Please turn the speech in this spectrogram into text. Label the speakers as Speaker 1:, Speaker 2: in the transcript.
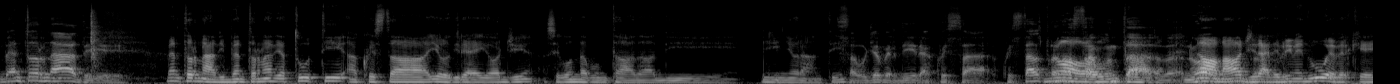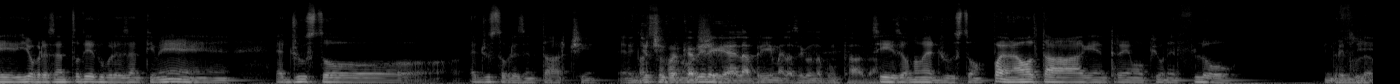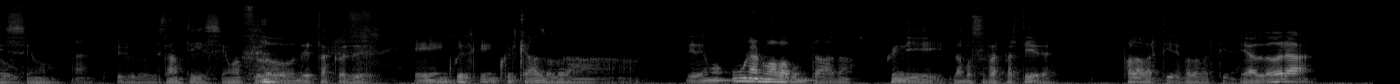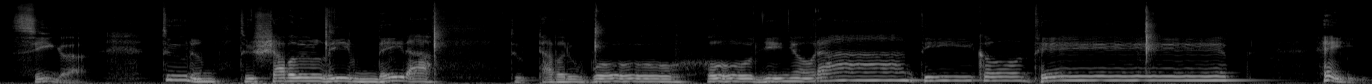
Speaker 1: Bentornati!
Speaker 2: Bentornati, bentornati a tutti a questa, io lo direi oggi, seconda puntata di Gli Ignoranti.
Speaker 1: Stavo già per dire a questa, quest'altra
Speaker 2: Nuova
Speaker 1: nostra
Speaker 2: puntata.
Speaker 1: puntata.
Speaker 2: No, ma oggi dai, le prime due perché io presento te, tu presenti me, è giusto, è giusto presentarci. e
Speaker 1: È giusto far
Speaker 2: conoscere.
Speaker 1: capire che è la prima e la seconda puntata.
Speaker 2: Sì, secondo me è giusto. Poi una volta che entreremo più nel flow, the flow. Piaciuto questo?
Speaker 1: Tantissimo, flow, detta così.
Speaker 2: E in quel, in quel caso allora diremo una nuova puntata.
Speaker 1: Quindi la posso far partire.
Speaker 2: Falla partire, falla partire.
Speaker 1: E allora, sigla.
Speaker 2: Tudum, tu shabadu lim data, tu tabadu wo, oh, gli ignoranti con te. Hey!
